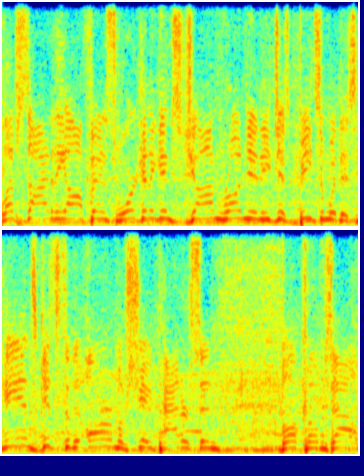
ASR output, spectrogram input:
left side of the offense, working against Jon Runyan. He just beats him with his hands, gets to the arm of Shea Patterson. Ball comes out,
